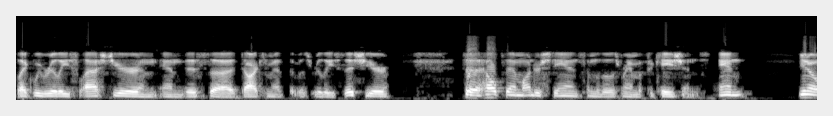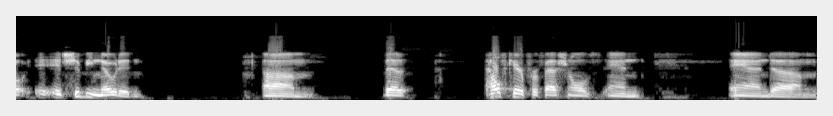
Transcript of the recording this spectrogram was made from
like we released last year and, and this uh, document that was released this year to help them understand some of those ramifications. And you know, it, it should be noted um, that healthcare professionals and and um,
